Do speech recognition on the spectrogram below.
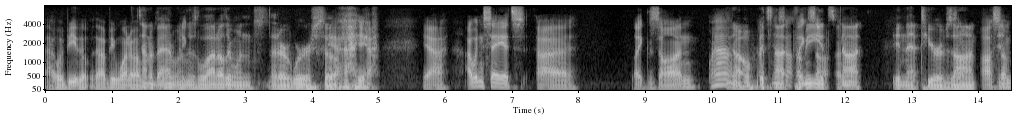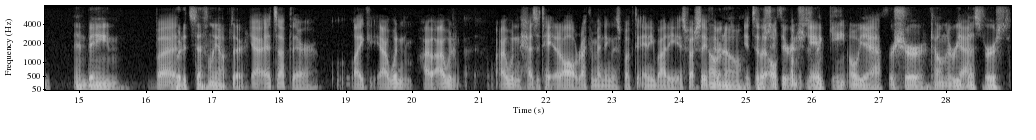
That would be the that would be one of It's them. not a bad one. There's a lot of other ones that are worse. So Yeah, yeah, yeah. I wouldn't say it's uh, like Zahn. Well, no, uh, it's not. for like me, Zahn, it's not in that tier of Zahn. awesome. and, and Bane, but but it's definitely up there. yeah, it's up there. Like I wouldn't, I, I would, I wouldn't hesitate at all recommending this book to anybody, especially if oh they're no, into especially the if they're interested in the game. Oh yeah, Yeah. for sure. Tell them to read Yeah. this first.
